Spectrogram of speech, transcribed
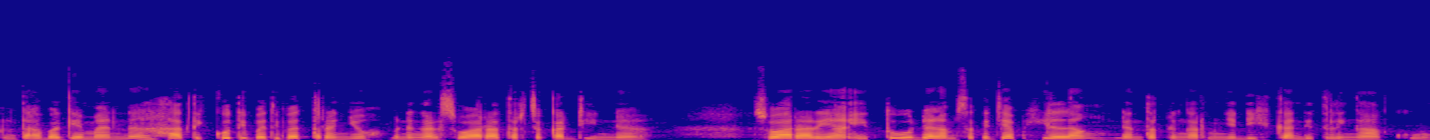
entah bagaimana hatiku tiba-tiba terenyuh mendengar suara tercekat Dina. Suara riang itu dalam sekejap hilang dan terdengar menyedihkan di telingaku.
